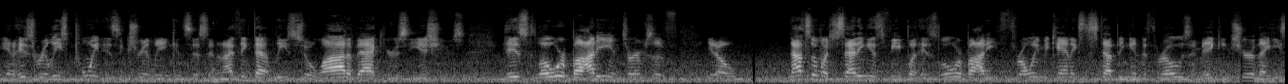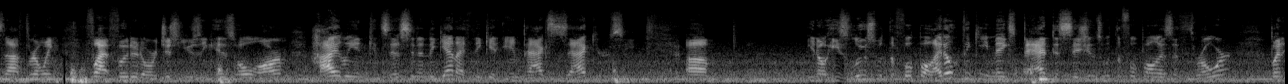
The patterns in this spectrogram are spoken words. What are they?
you know, his release point is extremely inconsistent, and I think that leads to a lot of accuracy issues. His lower body, in terms of, you know, not so much setting his feet, but his lower body throwing mechanics, stepping into throws and making sure that he's not throwing flat footed or just using his whole arm, highly inconsistent. And again, I think it impacts his accuracy. Um, you know, he's loose with the football. I don't think he makes bad decisions with the football as a thrower, but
